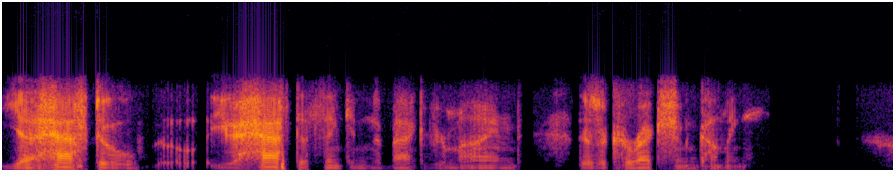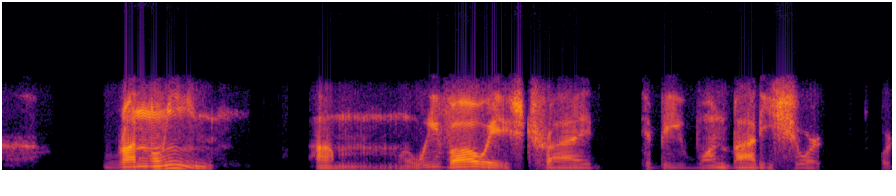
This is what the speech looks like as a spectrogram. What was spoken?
You have to you have to think in the back of your mind there's a correction coming. Run lean. Um, we've always tried to be one body short or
